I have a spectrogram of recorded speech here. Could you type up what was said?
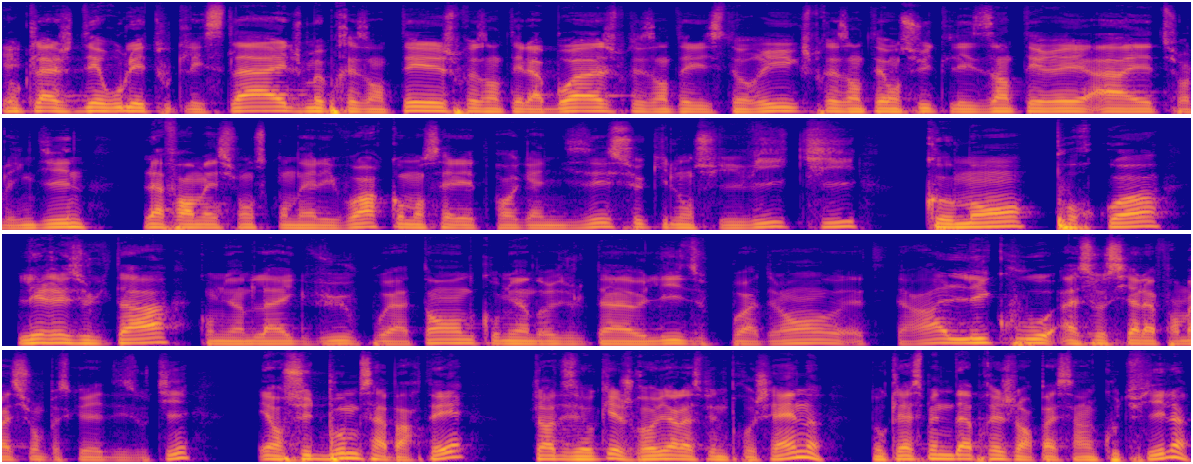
Donc là, je déroulais toutes les slides, je me présentais, je présentais la boîte, je présentais l'historique, je présentais ensuite les intérêts à être sur LinkedIn, la formation, ce qu'on allait voir, comment ça allait être organisé, ceux qui l'ont suivi, qui, comment, pourquoi, les résultats, combien de likes, vues vous pouvez attendre, combien de résultats euh, leads vous pouvez attendre, etc. Les coûts associés à la formation parce qu'il y a des outils. Et ensuite, boum, ça partait. Je leur disais, OK, je reviens la semaine prochaine. Donc, la semaine d'après, je leur passais un coup de fil.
